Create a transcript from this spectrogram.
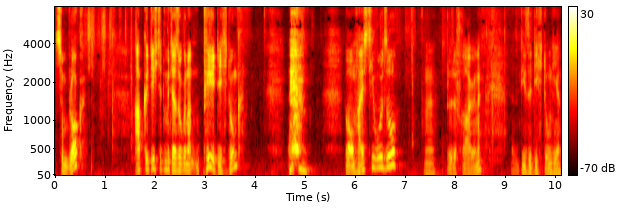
Zum Block. Abgedichtet mit der sogenannten P-Dichtung. Warum heißt die wohl so? Ja, blöde Frage, ne? Diese Dichtung hier.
